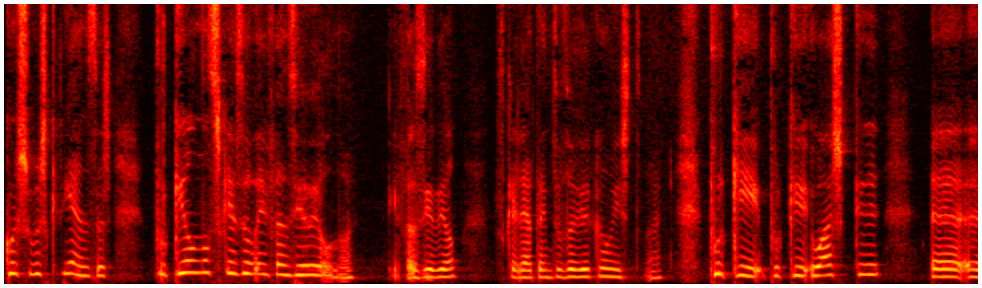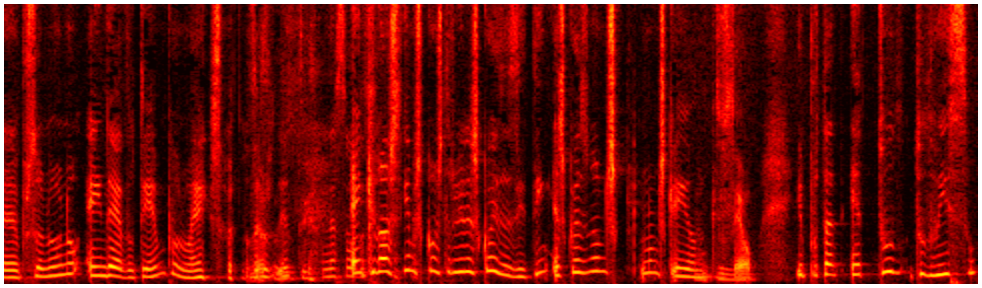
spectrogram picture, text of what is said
com as suas crianças, porque ele não se esqueceu da infância dele, não é? A infância dele, se calhar, tem tudo a ver com isto, não é? Porquê? Porque eu acho que o professor Nuno ainda é do tempo, não é? Isto fazemos tempo, em que nós tínhamos que construir as coisas e tinha- as coisas não nos, não nos caíam do céu. E, portanto, é tudo, tudo isso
